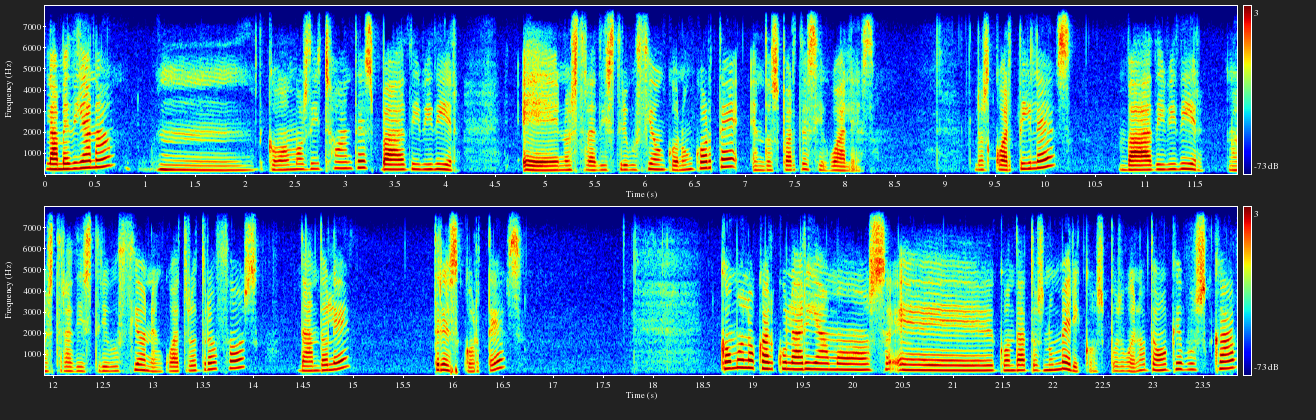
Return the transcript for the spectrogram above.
La mediana, mm, como hemos dicho antes, va a dividir eh, nuestra distribución con un corte en dos partes iguales. Los cuartiles va a dividir nuestra distribución en cuatro trozos dándole tres cortes. ¿Cómo lo calcularíamos eh, con datos numéricos? Pues bueno, tengo que buscar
